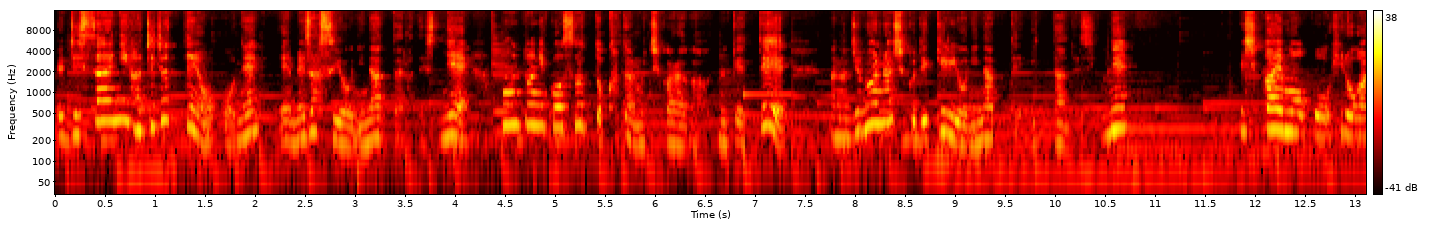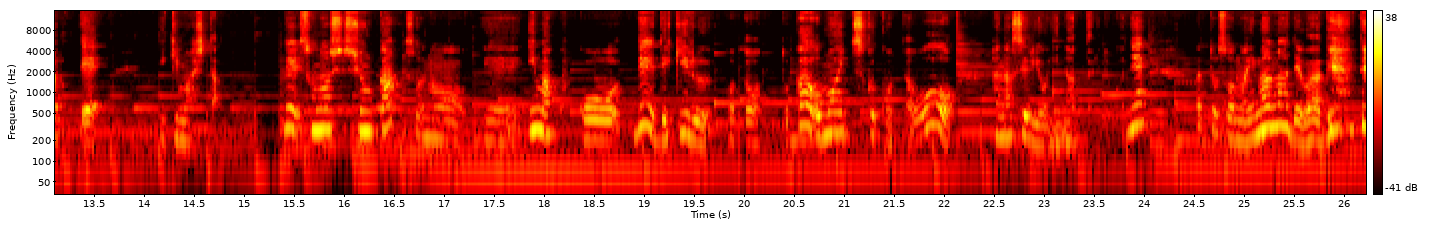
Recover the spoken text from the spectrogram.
で実際に80点をこうね、え目指すようになったらですね、本当にこうスッと肩の力が抜けて、あの自分らしくできるようになっていったんですよね。で視界もこう広がっていきました。でその瞬間その、えー、今ここでできることとか思いつくことを話せるようになったりとかねあとその今までは 限定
